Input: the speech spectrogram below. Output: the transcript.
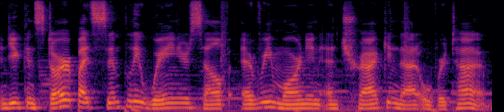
And you can start by simply weighing yourself every morning and tracking that over time.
